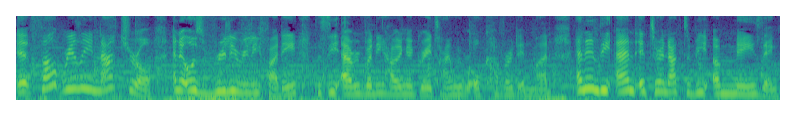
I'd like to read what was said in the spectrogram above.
it felt really natural, and it was really, really funny to see everybody having a great time. We were all covered in mud, and in the end, it turned out to be amazing.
